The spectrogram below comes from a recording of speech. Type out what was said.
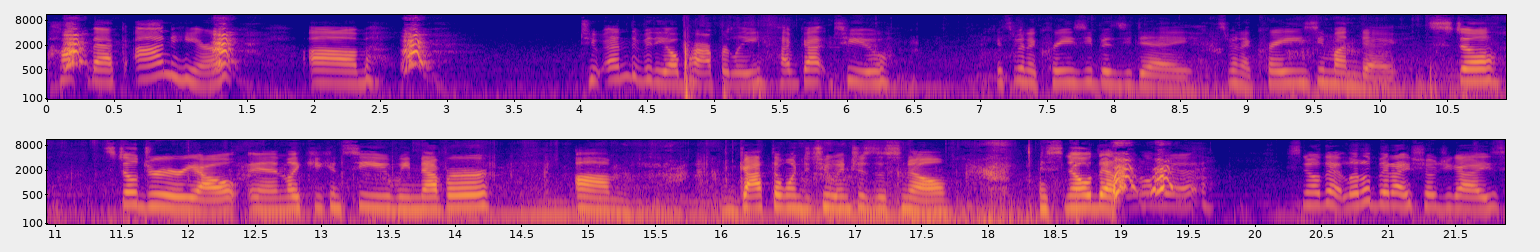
hop back on here um, to end the video properly. I've got to, it's been a crazy busy day. It's been a crazy Monday. It's still, still dreary out. And like you can see, we never um, got the one to two inches of snow. It snowed that little bit. snowed that little bit I showed you guys,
